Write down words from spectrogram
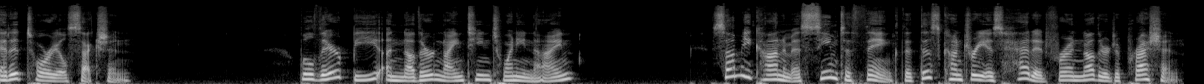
Editorial Section Will there be another 1929? Some economists seem to think that this country is headed for another depression.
